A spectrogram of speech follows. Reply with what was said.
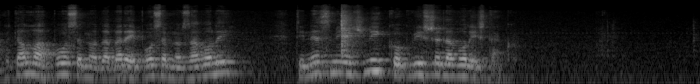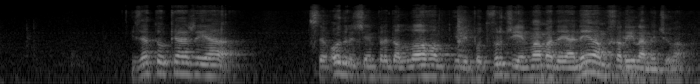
Ako te Allah posebno odabere i posebno zavoli, ti ne smiješ nikog više da voliš tako. I zato kaže ja se odrećem pred Allahom ili potvrđujem vama da ja nemam halila među vama.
